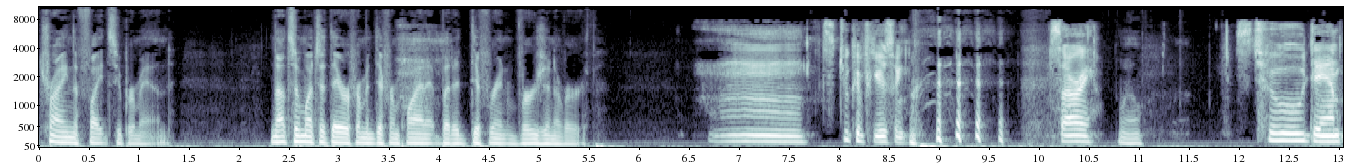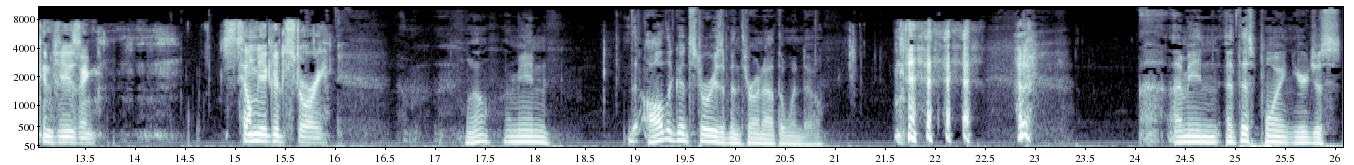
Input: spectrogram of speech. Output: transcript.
trying to fight Superman. Not so much that they were from a different planet, but a different version of Earth. Mm, it's too confusing. Sorry. Well, It's too damn confusing. Just tell me a good story. well, I mean, all the good stories have been thrown out the window. I mean, at this point, you're just,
